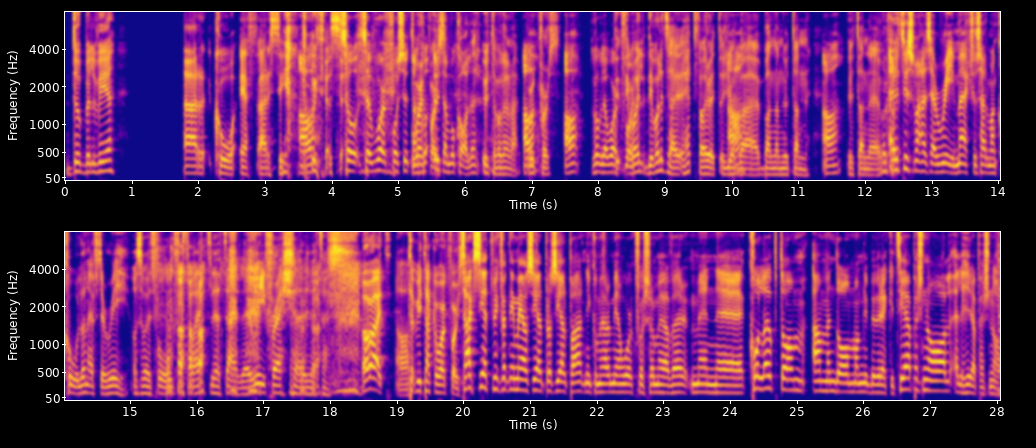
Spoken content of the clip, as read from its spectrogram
W rkfrc.se. Ja, så, så Workforce utan, Workforce. utan vokaler. Utan vokalerna. Ja. Workforce. Ja, googla Det, Workforce. det, var, det var lite så här hett förut att jobba bandnamn utan, Ja. utan eh, workforce. Eller typ som man hade så här rematch och så hade man kolon efter re. Och så var det två ord fast det var ett. vet, eller refresh. eller du vet, så här. All right. Ta- Vi tackar Workforce. Tack så jättemycket för att ni är med oss och hjälper oss hjälpa. Ni kommer höra mer om Workforce framöver. Men eh, kolla upp dem, använd dem om ni behöver rekrytera personal eller hyra personal.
